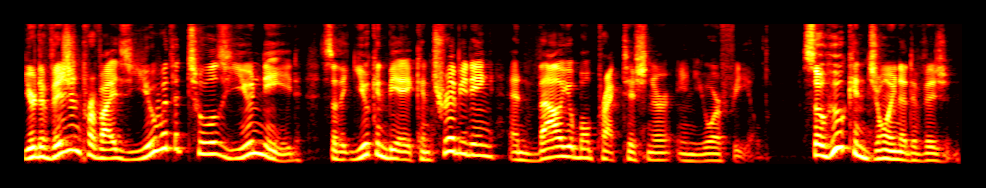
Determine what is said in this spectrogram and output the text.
Your division provides you with the tools you need so that you can be a contributing and valuable practitioner in your field. So, who can join a division?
